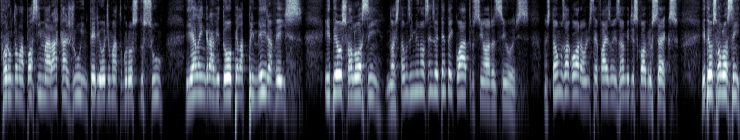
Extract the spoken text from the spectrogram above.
Foram tomar posse em Maracaju, interior de Mato Grosso do Sul. E ela engravidou pela primeira vez. E Deus falou assim: Nós estamos em 1984, senhoras e senhores. Nós estamos agora onde você faz um exame e descobre o sexo. E Deus falou assim:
